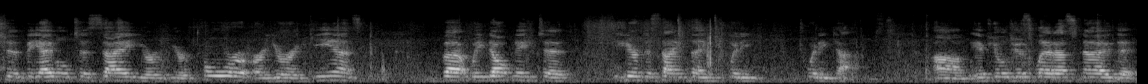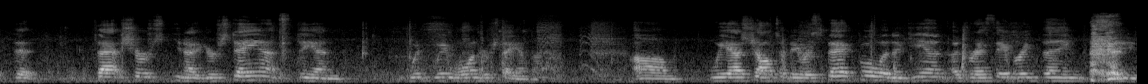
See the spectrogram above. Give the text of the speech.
to be able to say you're, you're for or you're against, but we don't need to hear the same thing twenty, twenty times. Um, if you'll just let us know that, that that's your, you know, your stance, then we, we will understand that. Um, we ask y'all to be respectful and again, address everything to,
